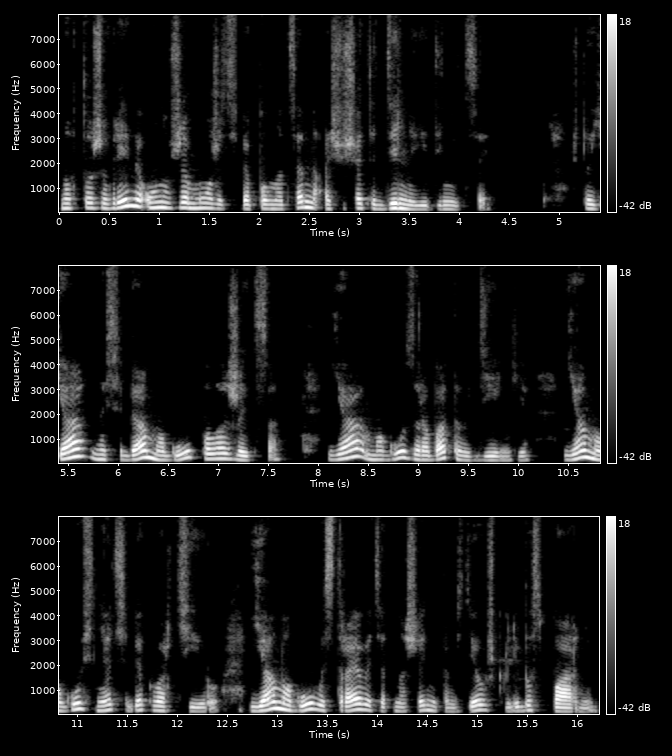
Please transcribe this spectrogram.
но в то же время он уже может себя полноценно ощущать отдельной единицей, что я на себя могу положиться, я могу зарабатывать деньги, я могу снять себе квартиру, я могу выстраивать отношения там, с девушкой либо с парнем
